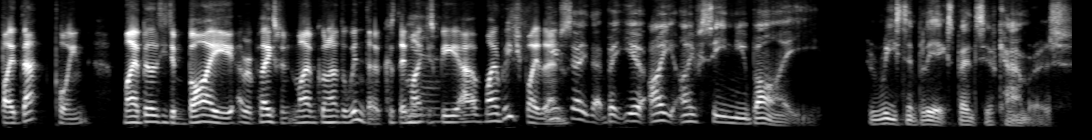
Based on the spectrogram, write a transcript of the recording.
by that point, my ability to buy a replacement might have gone out the window because they might just be out of my reach by then. You say that, but yeah, I I've seen you buy reasonably expensive cameras.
